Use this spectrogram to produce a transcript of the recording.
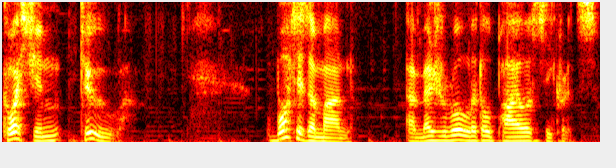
Question two. What is a man? A measurable little pile of secrets.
